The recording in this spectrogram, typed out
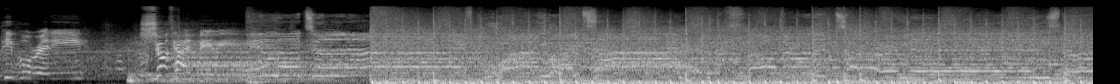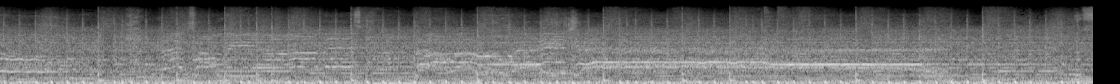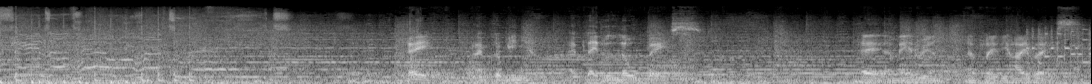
People ready. Showtime, baby! Hey, I'm Korbinian. I play the low bass. Hey, I'm Adrian. and I play the high bass.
